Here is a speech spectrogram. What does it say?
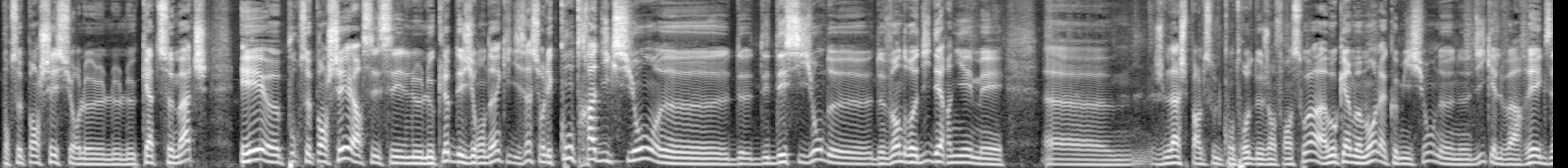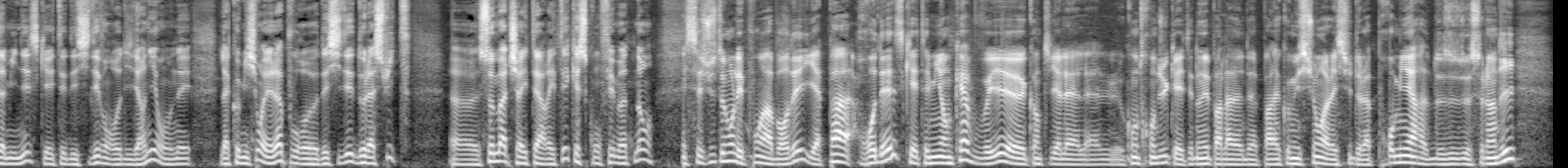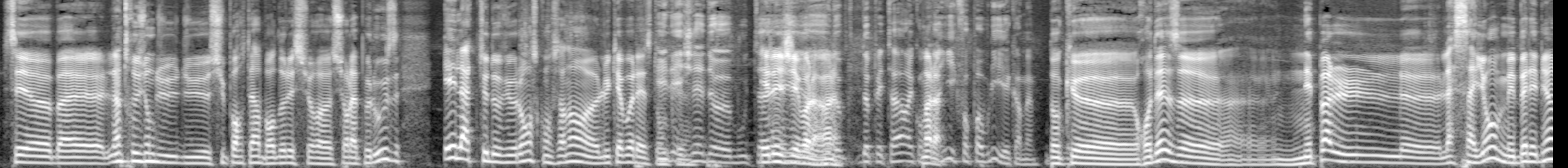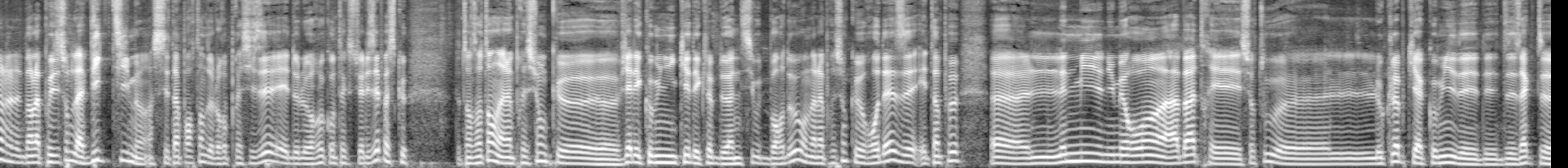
pour se pencher sur le, cas de ce match et pour se pencher, alors c'est le, club des Girondins qui dit ça, sur les contradictions de, des décisions de, de, vendredi dernier. Mais là, je parle sous le contrôle de Jean-François. À aucun moment, la commission ne, ne dit qu'elle va réexaminer ce qui a été décidé vendredi dernier. On est, la commission, elle est là pour décider de la suite. Euh, ce match a été arrêté, qu'est-ce qu'on fait maintenant c'est justement les points à aborder. Il n'y a pas Rodez qui a été mis en cas. Vous voyez, euh, quand il y a le compte-rendu qui a été donné par la, par la commission à l'issue de la première de, ce lundi, c'est euh, bah, l'intrusion du, du, supporter bordelais sur, sur la pelouse et l'acte de violence concernant euh, Lucas Bodes. Donc, et les jets de bouteilles, et les jets, voilà, euh, voilà. De, de, pétards et compagnie, voilà. il ne faut pas oublier quand même. Donc euh, Rodez euh, n'est pas l'assaillant, mais bel et bien dans la position de la victime. C'est important de le repréciser et de le recontextualiser parce que de temps en temps on a l'impression que via les communiqués des clubs de Annecy ou de Bordeaux, on a l'impression que Rodez est un peu euh, l'ennemi numéro un à abattre et surtout euh, le club qui a commis des, des, des actes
